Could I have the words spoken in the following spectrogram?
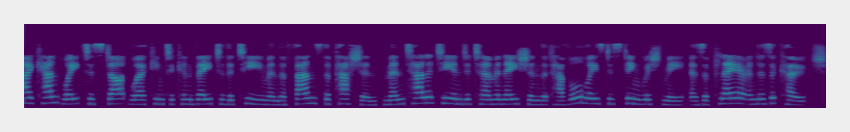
I can't wait to start working to convey to the team and the fans the passion, mentality and determination that have always distinguished me, as a player and as a coach.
